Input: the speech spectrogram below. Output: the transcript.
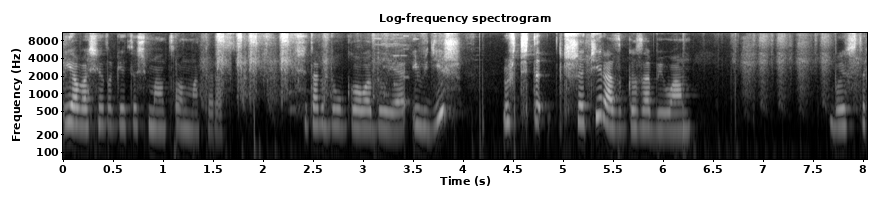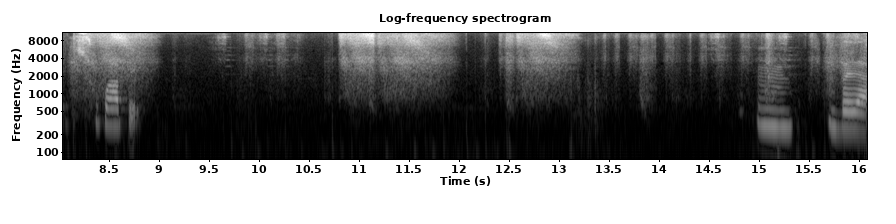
ja właśnie takie coś mam, co on ma teraz. Się tak długo ładuje. I widzisz? Już trzeci raz go zabiłam. Bo jest taki słaby. Mm, byle.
